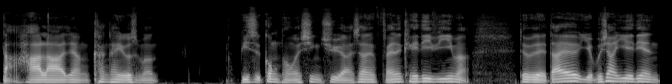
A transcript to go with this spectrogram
打哈拉这样，看看有什么彼此共同的兴趣啊。像反正 KTV 嘛，对不对？大家也不像夜店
